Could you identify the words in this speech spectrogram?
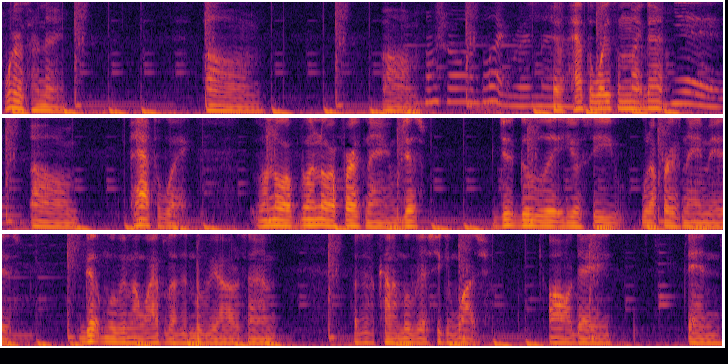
what is her name? Um, um, I'm drawing a blank right now. Hathaway, something like that. Yes. Um, Hathaway. We don't know. If, we don't know her first name. Just, just Google it, and you'll see what her first name is. Good movie. My wife loves this movie all the time. So this is the kind of movie that she can watch all day and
